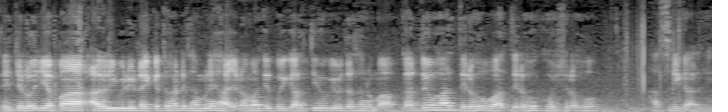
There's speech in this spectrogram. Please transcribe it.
ਤੇ ਚਲੋ ਜੀ, ਆਪਾਂ ਅਗਲੀ ਵੀਡੀਓ ਲੈ ਕੇ ਤੁਹਾਡੇ ਸਾਹਮਣੇ ਹਾਜ਼ਰ ਹੋਵਾਂਗੇ। ਕੋਈ ਗਲਤੀ ਹੋ ਗਈ ਹੋਵੇ ਤਾਂ ਸਾਨੂੰ ਮਾਫ ਕਰ ਦਿਓ। ਹੱਸਦੇ ਰਹੋ ਵੱਸਦੇ ਰਹੋ, ਖੁਸ਼ ਰਹੋ। ਸਤਿ ਸ੍ਰੀ ਅਕਾਲ ਜੀ।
